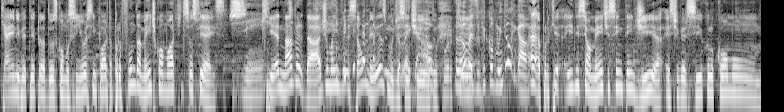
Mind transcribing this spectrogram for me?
Que a NVT traduz como: O Senhor se importa profundamente com a morte de seus fiéis. Gente. Que é, na verdade, uma inversão mesmo de legal. sentido. Porque... Não, mas ficou muito legal. É, porque inicialmente se entendia este versículo como um-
